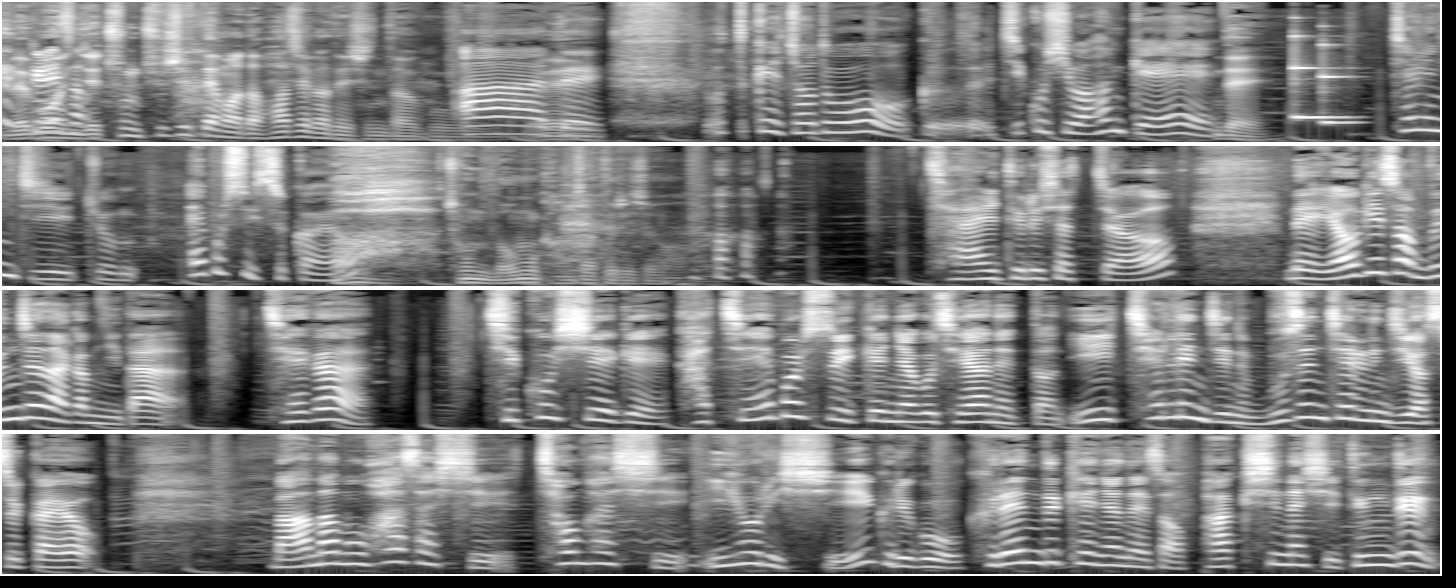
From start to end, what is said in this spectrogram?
매번 그래서... 이제 춤 추실 때마다 화제가 되신다고. 아, 네. 네. 어떻게 저도 그 지코 씨와 함께 네. 챌린지 좀 해볼 수 있을까요? 아, 전 너무 감사드리죠. 잘 들으셨죠? 네, 여기서 문제 나갑니다. 제가 지코 씨에게 같이 해볼 수 있겠냐고 제안했던 이 챌린지는 무슨 챌린지였을까요? 마마무 화사 씨, 청하 씨, 이효리 씨, 그리고 그랜드 캐년에서 박신혜 씨 등등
